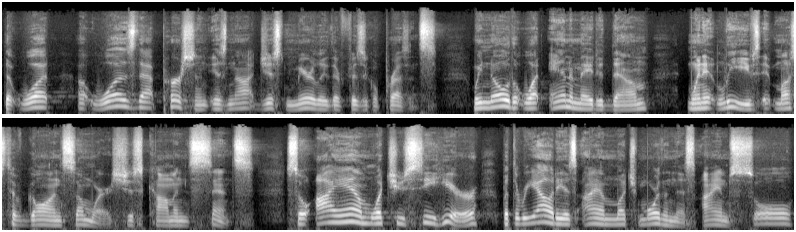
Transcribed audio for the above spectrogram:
that what uh, was that person is not just merely their physical presence. We know that what animated them, when it leaves, it must have gone somewhere. It's just common sense. So I am what you see here, but the reality is I am much more than this. I am soul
